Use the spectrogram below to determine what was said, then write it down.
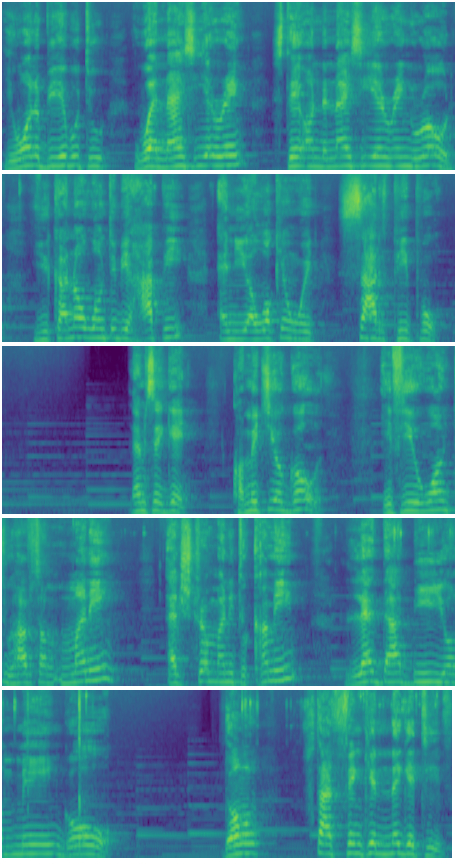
You want to be able to wear nice earring, stay on the nice earring road. You cannot want to be happy and you are working with sad people. Let me say again, commit your goals. If you want to have some money, extra money to come in, let that be your main goal. Don't start thinking negative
